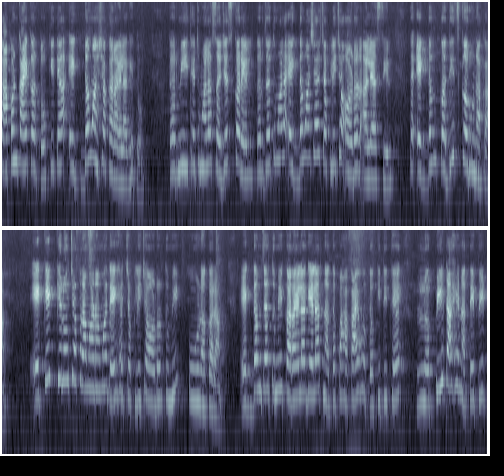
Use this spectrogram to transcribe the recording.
तर आपण काय करतो की त्या एकदम अशा करायला घेतो. तर मी इथे तुम्हाला सजेस्ट करेल तर जर तुम्हाला एकदम अशा चकलीच्या ऑर्डर आल्या असतील तर एकदम कधीच करू नका. एक एक किलोच्या प्रमाणामध्ये ह्या चकलीच्या ऑर्डर तुम्ही पूर्ण करा. एकदम जर तुम्ही करायला गेलात ना तर पहा काय होतं की तिथे ल- पीठ आहे ना ते पीठ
